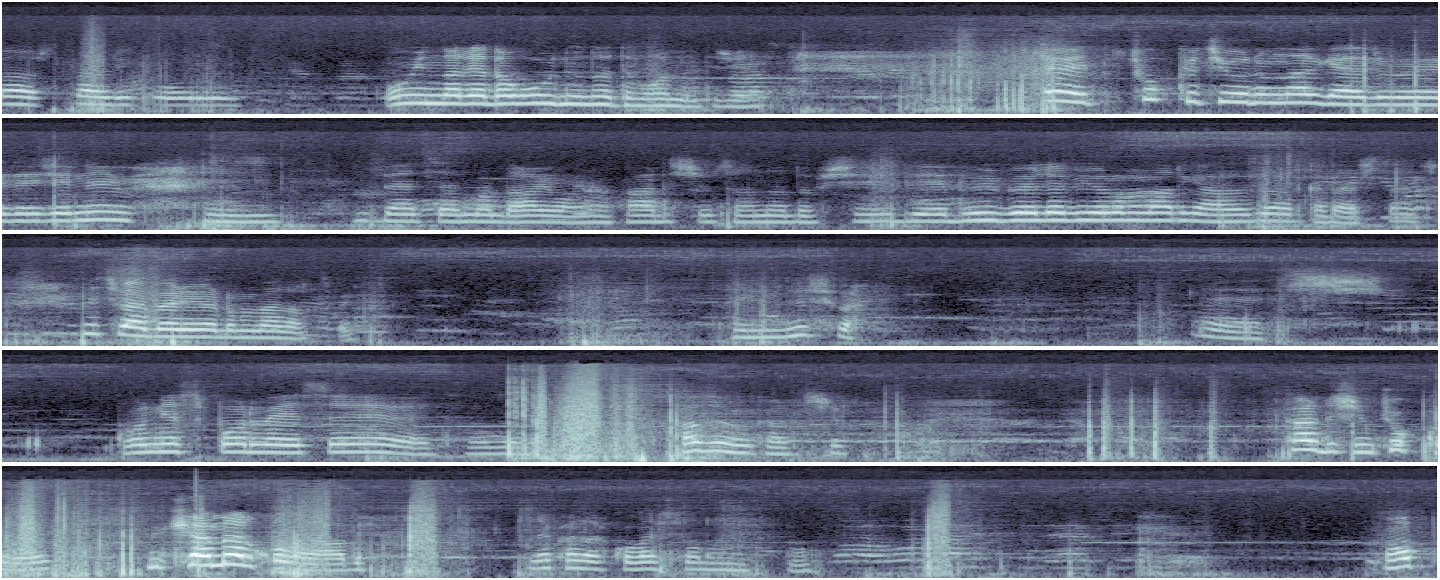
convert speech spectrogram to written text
beraber Starlink oyun, oyunlar ya da oyununa devam edeceğiz. Evet çok kötü yorumlar geldi böylece ne hmm, ben senden daha iyi oynuyorum kardeşim sana da bir şey diye böyle, böyle bir yorumlar geldi arkadaşlar. Lütfen böyle yorumlar atmayın. Hmm, Lütfen. Evet. Konya Spor vs. Evet hazırım. Hazırım kardeşim. Kardeşim çok kolay. Mükemmel kolay abi. Ne kadar kolay soramazsın. Hop.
